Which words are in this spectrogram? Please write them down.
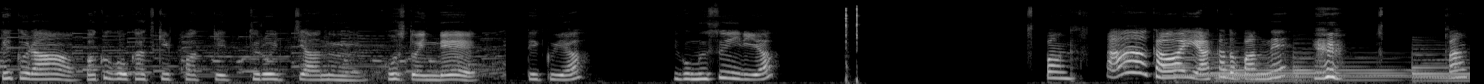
데크랑 마크고 가츠키밖에 들어있지 않은 코스터인데 데크야? 이거 무슨 일이야? 빵. 아, 가와이. 아까도 봤네. 빵.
